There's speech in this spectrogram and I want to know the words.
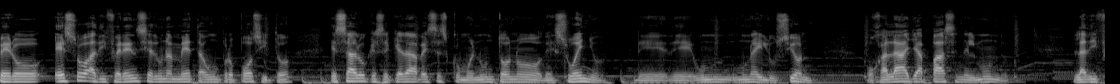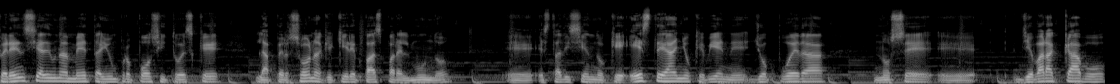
Pero eso, a diferencia de una meta o un propósito, es algo que se queda a veces como en un tono de sueño, de, una ilusión. Ojalá haya paz en el mundo. La diferencia de una meta y un propósito es que la persona que quiere paz para el mundo eh, está diciendo que este año que viene yo pueda, no sé, eh, llevar a cabo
